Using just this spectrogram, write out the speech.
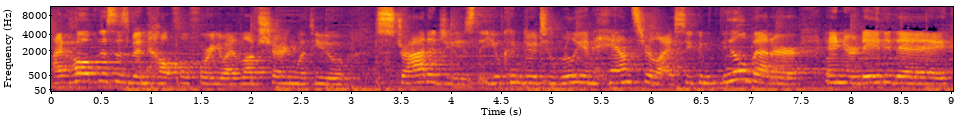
I hope this has been helpful for you. I love sharing with you strategies that you can do to really enhance your life so you can feel better in your day to day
